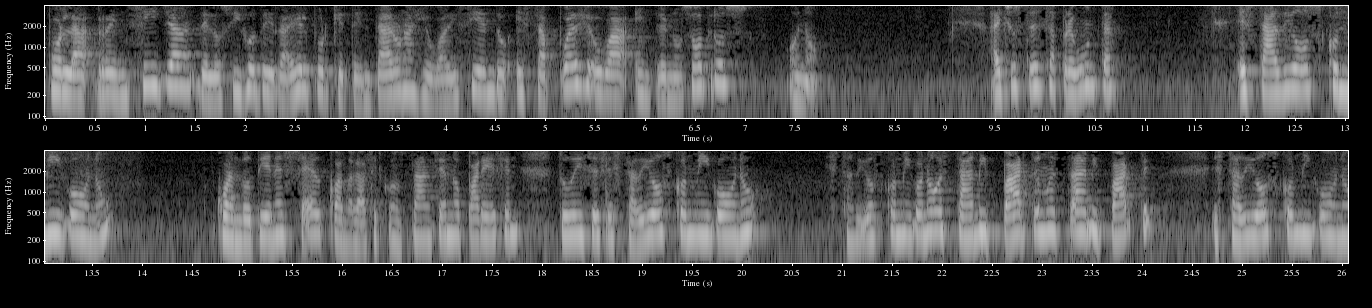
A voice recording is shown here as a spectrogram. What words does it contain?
Por la rencilla de los hijos de Israel, porque tentaron a Jehová diciendo, ¿está pues Jehová entre nosotros o no? ¿Ha hecho usted esa pregunta? ¿Está Dios conmigo o no? Cuando tienes sed, cuando las circunstancias no parecen, tú dices, ¿está Dios conmigo o no? ¿Está Dios conmigo o no? ¿Está de mi parte o no está de mi parte? ¿Está Dios conmigo o no?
